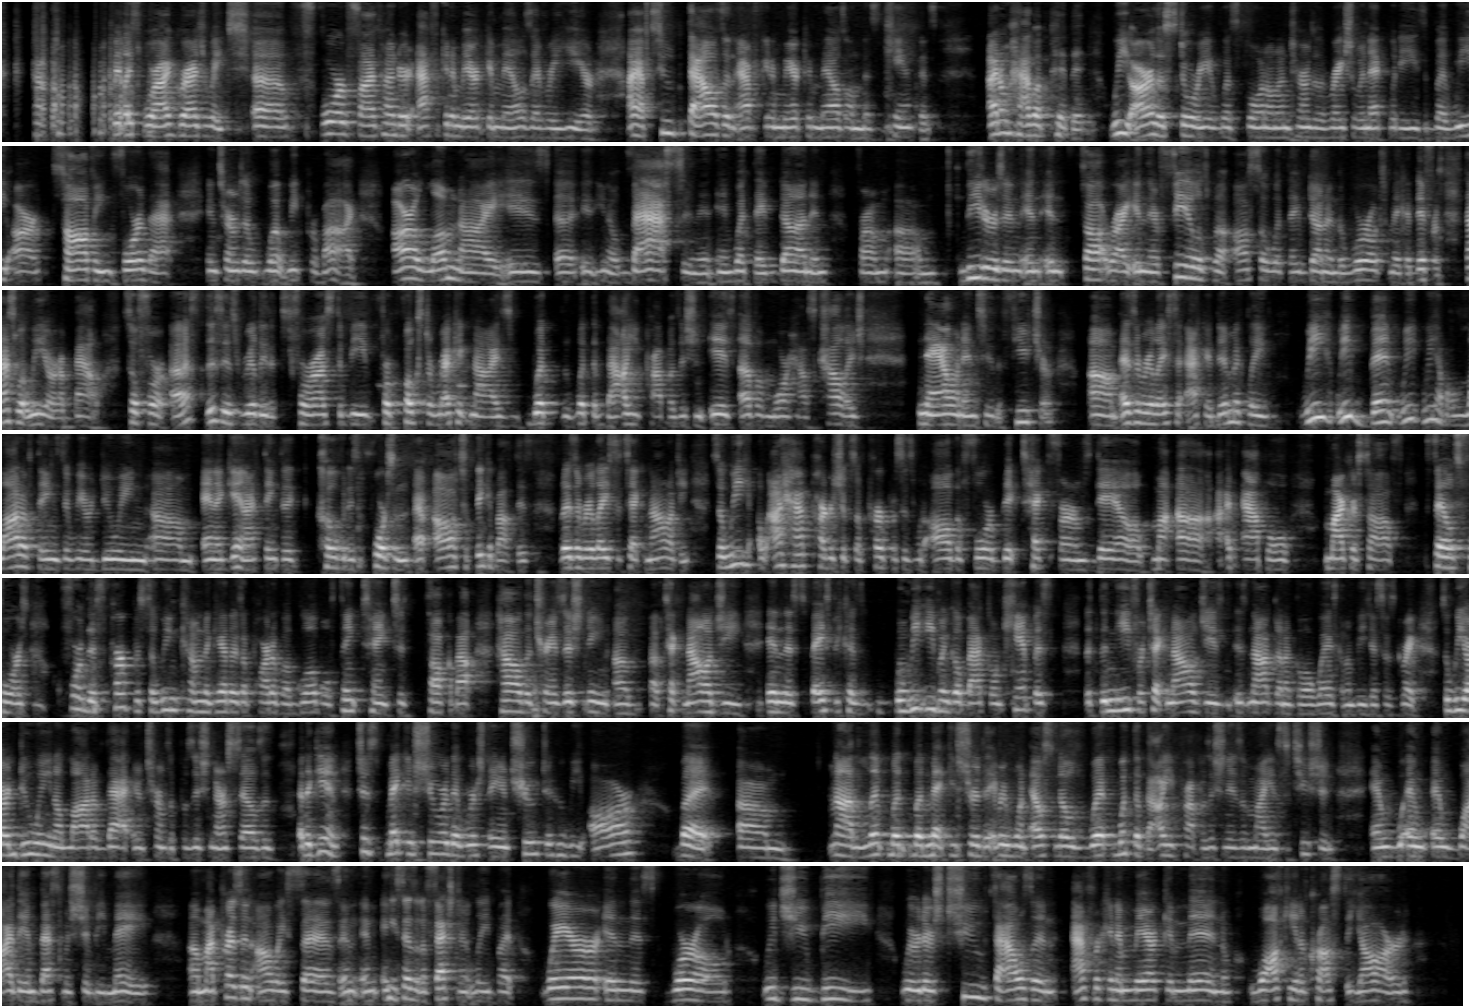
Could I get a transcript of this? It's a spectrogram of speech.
place where I graduate uh, four or 500 African American males every year. I have 2,000 African American males on this campus. I don't have a pivot. We are the story of what's going on in terms of racial inequities, but we are solving for that in terms of what we provide our alumni is, uh, you know, vast in, in what they've done and from um, leaders in, in, in thought right in their fields, but also what they've done in the world to make a difference. That's what we are about. So for us, this is really for us to be, for folks to recognize what, what the value proposition is of a Morehouse College now and into the future. Um, as it relates to academically, we we've been we we have a lot of things that we are doing um, and again i think that covid is forcing all to think about this but as it relates to technology so we i have partnerships of purposes with all the four big tech firms dell my, uh, apple microsoft salesforce for this purpose so we can come together as a part of a global think tank to talk about how the transitioning of, of technology in this space because when we even go back on campus that the need for technology is, is not going to go away. It's going to be just as great. So we are doing a lot of that in terms of positioning ourselves. And, and again, just making sure that we're staying true to who we are, but um, not limp, but but making sure that everyone else knows what what the value proposition is of my institution and and, and why the investment should be made. Um, my president always says, and, and he says it affectionately, but where in this world would you be where there's 2,000 African American men walking across the yard,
